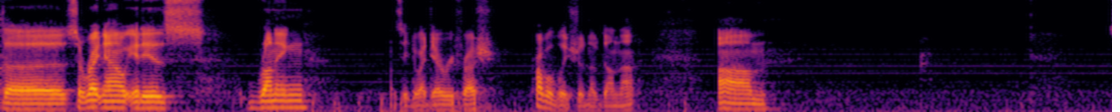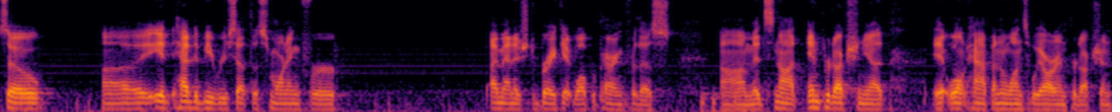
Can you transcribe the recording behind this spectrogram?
the, so right now it is running, let's see, do I dare refresh? Probably shouldn't have done that. Um, so uh, it had to be reset this morning for, I managed to break it while preparing for this. Um, it's not in production yet. It won't happen once we are in production.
